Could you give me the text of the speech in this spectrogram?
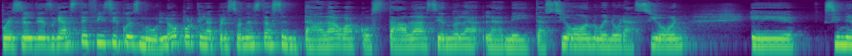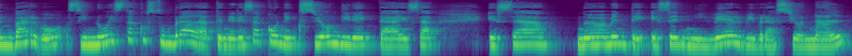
pues el desgaste físico es nulo porque la persona está sentada o acostada haciendo la, meditación o en oración. Eh, sin embargo, si no está acostumbrada a tener esa conexión directa, esa, esa nuevamente, ese nivel vibracional,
